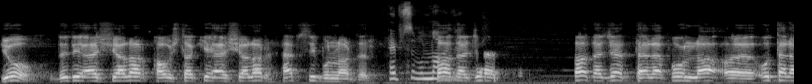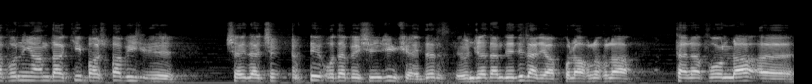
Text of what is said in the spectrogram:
Yok. Dedi eşyalar, kavuştaki eşyalar hepsi bunlardır. Hepsi bunlar değil. Sadece sadece telefonla e, o telefonun yanındaki başka bir e, şeyle çıktı. O da beşinci şeydir. Önceden dediler ya kulaklıkla, telefonla e,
